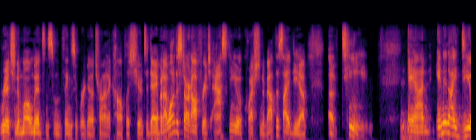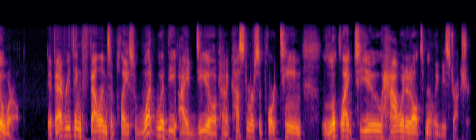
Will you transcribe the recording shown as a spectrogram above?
Rich in a moment and some of the things that we're going to try and accomplish here today. But I wanted to start off, Rich, asking you a question about this idea of team. Mm-hmm. And in an ideal world, if everything fell into place, what would the ideal kind of customer support team look like to you? How would it ultimately be structured?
